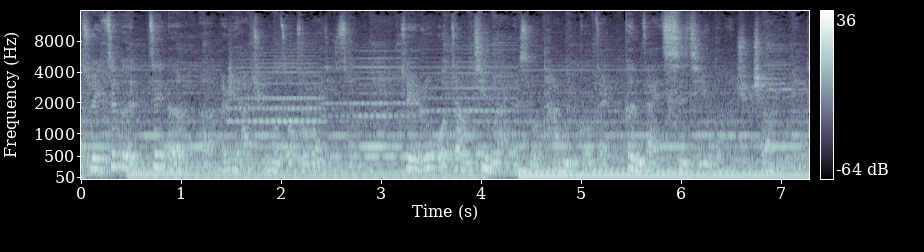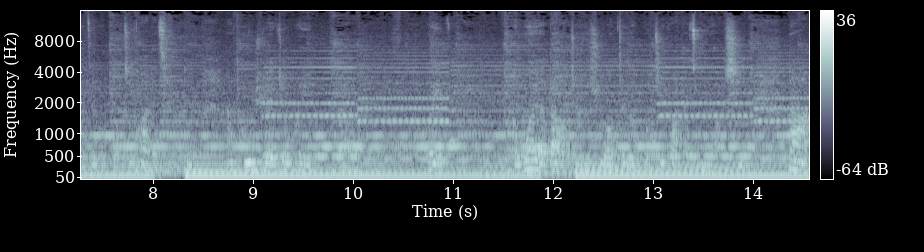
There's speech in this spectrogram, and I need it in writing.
所以这个这个呃，而且它全部招收外籍生，所以如果这样进来的时候，它能够在更在刺激我们学校里面的这个国际化的程度，那同学就会呃会 aware 到就是说这个国际化的重要性。那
